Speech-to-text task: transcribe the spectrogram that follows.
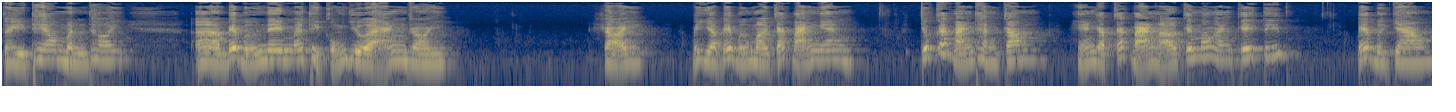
Tùy theo mình thôi. À, bé bự nêm thì cũng vừa ăn rồi. Rồi bây giờ bé bự mời các bạn nha. Chúc các bạn thành công hẹn gặp các bạn ở cái món ăn kế tiếp. Bé bự chào.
